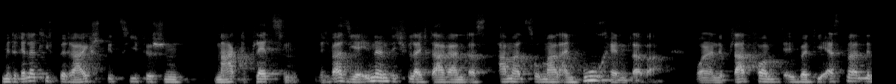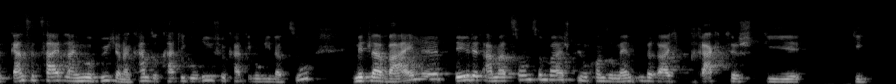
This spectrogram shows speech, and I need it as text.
mit relativ bereichsspezifischen Marktplätzen. Nicht wahr? Sie erinnern sich vielleicht daran, dass Amazon mal ein Buchhändler war oder eine Plattform, über die erstmal eine ganze Zeit lang nur Bücher, dann kam so Kategorie für Kategorie dazu. Mittlerweile bildet Amazon zum Beispiel im Konsumentenbereich praktisch die, die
